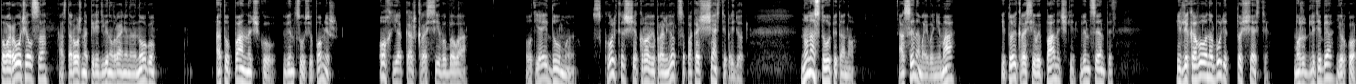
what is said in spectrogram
поворочился, осторожно передвинул раненую ногу. А ту панночку Венцусю, помнишь? Ох, яка ж красиво была! Вот я и думаю, сколько еще крови прольется, пока счастье придет. Ну, наступит оно. А сына моего нема, и той красивой паночки Винценты. И для кого оно будет, то счастье? Может, для тебя, Юрко?»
